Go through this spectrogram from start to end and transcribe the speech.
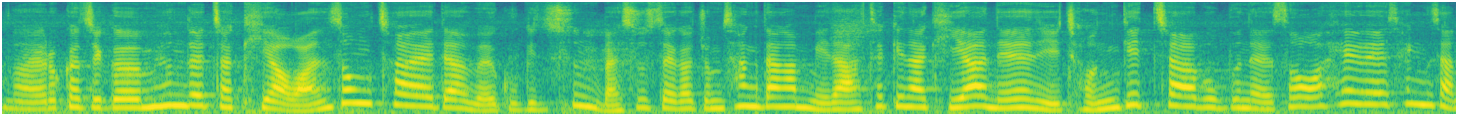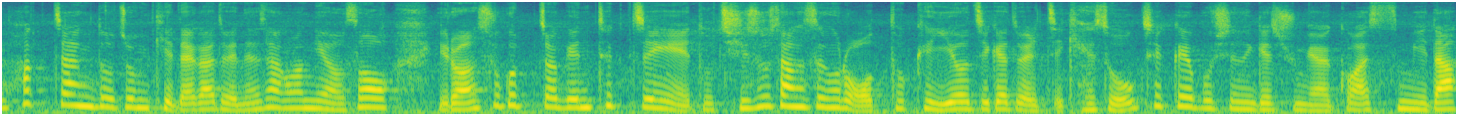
네, 이렇게 지금 현대차, 기아 완성차에 대한 외국인 순 매수세가 좀 상당합니다. 특히나 기아는 이 전기차 부분에서 해외 생산 확장도 좀 기대가 되는 상황이어서 이러한 수급적인 특징이 또 지수 상승으로 어떻게 이어지게 될지 계속 체크해 보시는 게 중요할 것 같습니다.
